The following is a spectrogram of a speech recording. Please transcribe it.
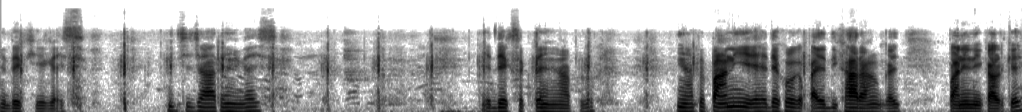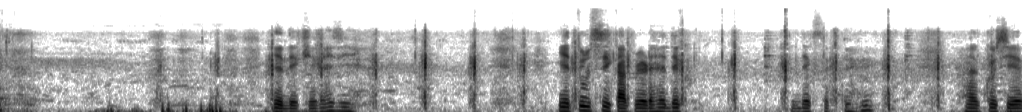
ये देखिए गैस नीचे जा रहे हैं गैस ये देख सकते हैं आप लोग। यहाँ पे पानी ये है, देखो दिखा रहा हूँ गाइस पानी निकाल के। ये देखिए गाइस ये। तुलसी का पेड़ है, देखो। देख सकते हैं। हर कुछ ये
